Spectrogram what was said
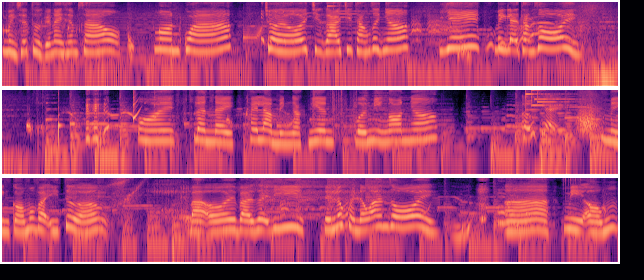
Mình sẽ thử cái này xem sao. Ngon quá. Trời ơi, chị gái chị thắng rồi nhá. Yeah, mình lại thắng rồi. Ôi, lần này hãy làm mình ngạc nhiên với mì ngon nhá. Okay. Mình có một vài ý tưởng. Bà ơi, bà dậy đi, đến lúc phải nấu ăn rồi. À, mì ống,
